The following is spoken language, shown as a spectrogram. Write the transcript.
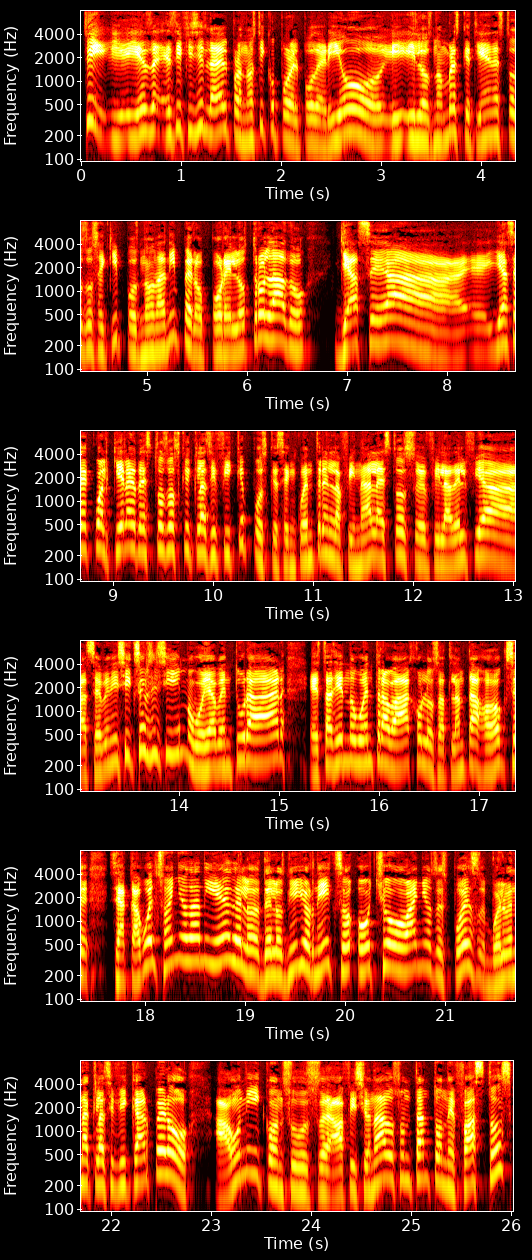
Sí, y es, es, difícil dar el pronóstico por el poderío y, y, los nombres que tienen estos dos equipos, ¿no, Dani? Pero por el otro lado, ya sea, eh, ya sea cualquiera de estos dos que clasifique, pues que se encuentre en la final a estos eh, Philadelphia 76ers. Y sí, me voy a aventurar. Está haciendo buen trabajo los Atlanta Hawks. Se, acabó el sueño, Dani, ¿eh? de, de los New York Knicks. ocho años después vuelven a clasificar, pero aún y con sus aficionados un tanto nefastos,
